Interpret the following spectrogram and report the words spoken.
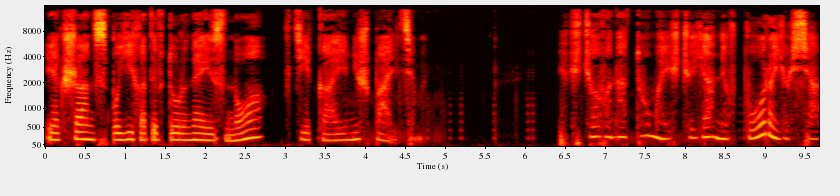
як шанс поїхати в турне із Ноа втікає між пальцями. Якщо вона думає, що я не впораюся,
